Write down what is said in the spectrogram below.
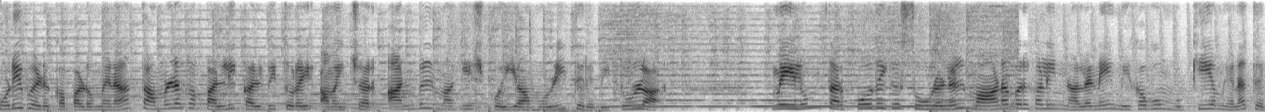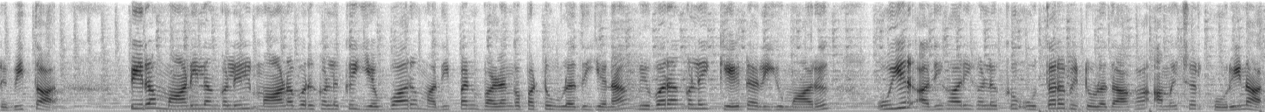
முடிவெடுக்கப்படும் என தமிழக பள்ளி கல்வித்துறை அமைச்சர் அன்பில் மகேஷ் பொய்யாமொழி தெரிவித்துள்ளார். மேலும் தற்போதைய சூழலில் மாணவர்களின் நலனே மிகவும் முக்கியம் என தெரிவித்தார். பிற மாநிலங்களில் மாணவர்களுக்கு எவ்வாறு மதிப்பெண் வழங்கப்பட்டு உள்ளது என விவரங்களை கேட்டறியுமாறு உயர் அதிகாரிகளுக்கு உத்தரவிட்டுள்ளதாக அமைச்சர் கூறினார்.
